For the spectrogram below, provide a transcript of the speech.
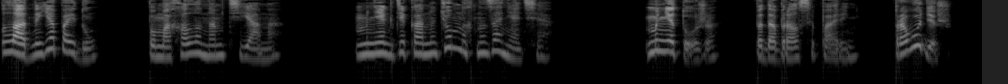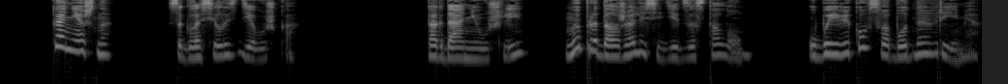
«Ладно, я пойду», — помахала нам Тьяна. «Мне к декану темных на занятия». «Мне тоже», — подобрался парень. «Проводишь?» «Конечно», — согласилась девушка. Когда они ушли, мы продолжали сидеть за столом. У боевиков свободное время.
